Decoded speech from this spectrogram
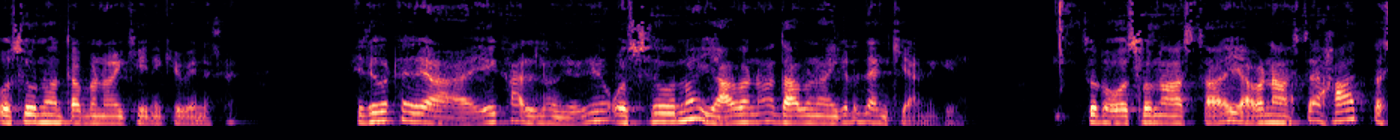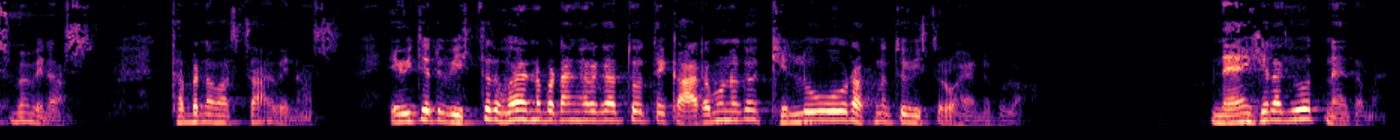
ඔසවනවා තබනවා කියන එකේ වෙනස. එතකොට ඒක අල්ලන්නේ ඔසවන යවනවා තබනවා කියලා දැන් කියන්නේ කියනවා. ඒතකොට ඔසවන අවස්ථාවේ යවන අවස්ථාවේ හාත්පසම වෙනස්. තබන අවස්ථාව වෙනස්. ඒ විදිහට විස්තර හොයන්න පටන් අරගත්තොත් ඒක අරමුණක කිලෝරක් නැතුව විස්තර හොයන්න පුළුවන්. නෑ කියලා කිව්වොත් නෑ තමයි.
